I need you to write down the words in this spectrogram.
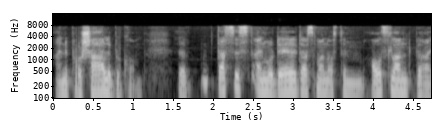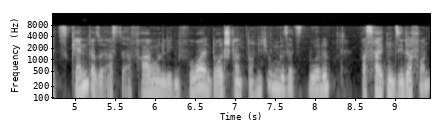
eine Pauschale bekommen. Äh, das ist ein Modell, das man aus dem Ausland bereits kennt. Also erste Erfahrungen liegen vor, in Deutschland noch nicht umgesetzt wurde. Was halten Sie davon?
